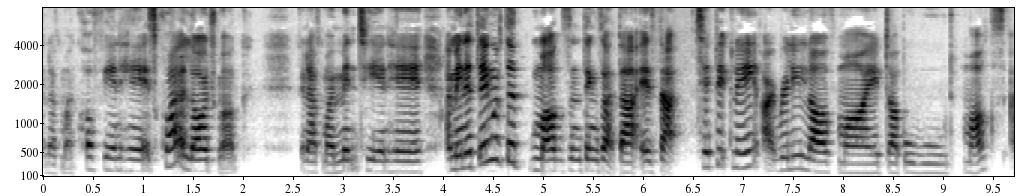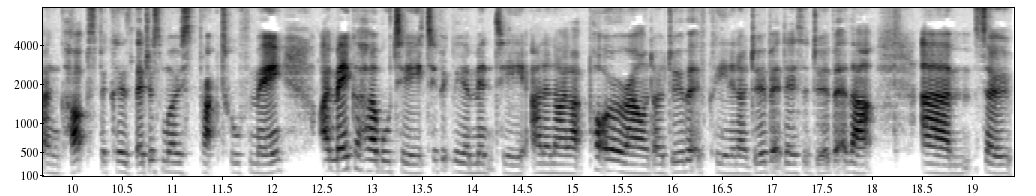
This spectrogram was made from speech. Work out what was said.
Gonna have my coffee in here. It's quite a large mug gonna have my mint tea in here i mean the thing with the mugs and things like that is that typically i really love my double walled mugs and cups because they're just most practical for me i make a herbal tea typically a mint tea and then i like potter around i do a bit of cleaning i do a bit of this i do a bit of that um so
